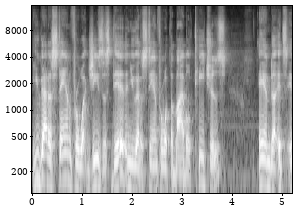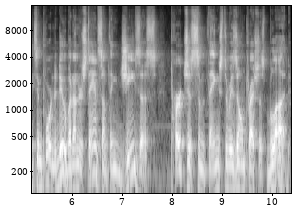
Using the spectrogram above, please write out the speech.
you got to stand for what Jesus did and you got to stand for what the Bible teaches. And uh, it's it's important to do, but understand something. Jesus purchased some things through his own precious blood.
